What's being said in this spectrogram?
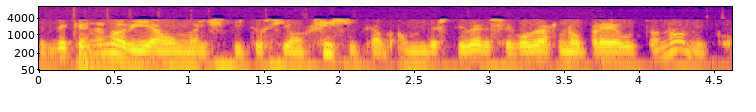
de que non había unha institución física onde estivese goberno preautonómico.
